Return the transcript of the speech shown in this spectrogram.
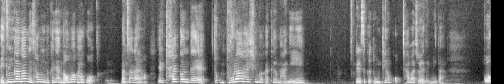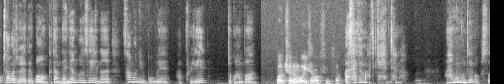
애든간하면 사모님도 그냥 넘어가고 맞잖아요. 이렇게 할 건데 조금 불안하신 것 같아요. 많이. 그래서 그 동티는 꼭 잡아줘야 됩니다. 꼭 잡아줘야 되고 그 다음 내년 운세에는 사모님 몸에 아플 일 조금 한번 뭐 저는 뭐 이상 없습니까? 아, 사장님 아직 괜찮아. 아무 문제가 없어.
